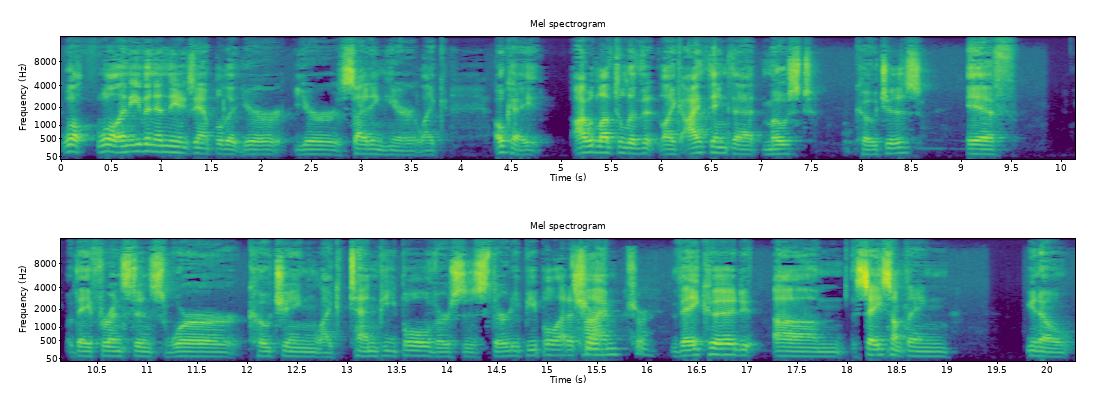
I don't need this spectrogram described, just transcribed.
well, well, and even in the example that you're you're citing here, like, okay, I would love to live it. Like, I think that most coaches, if they, for instance, were coaching like 10 people versus 30 people at a sure, time, sure. they could um, say something, you know,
